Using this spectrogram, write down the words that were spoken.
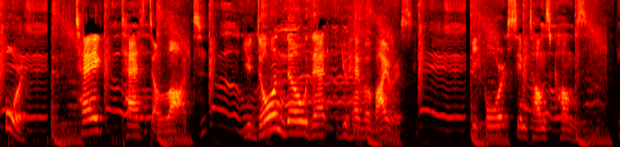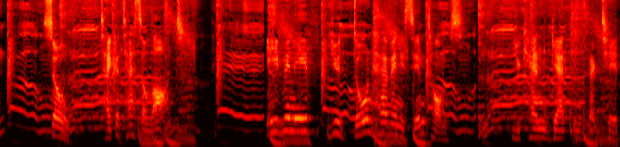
Fourth, take test a lot. You don't know that you have a virus before symptoms comes. So, take a test a lot. Even if you don't have any symptoms, you can get infected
